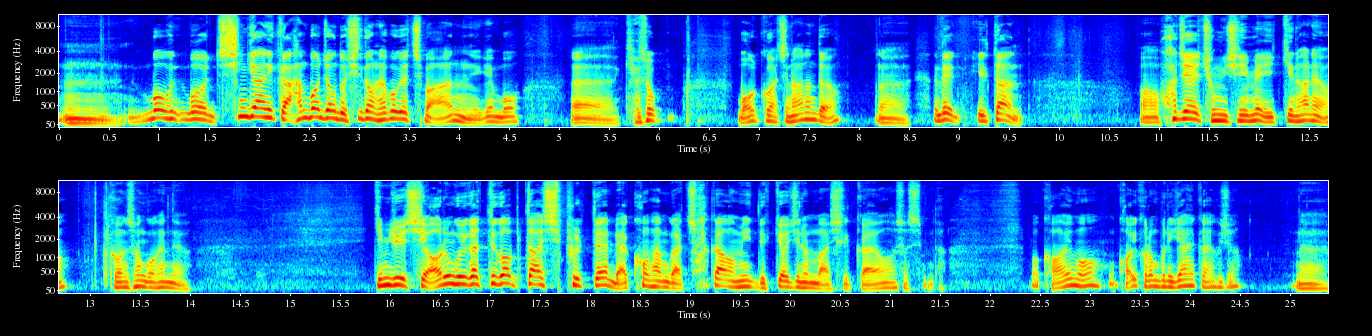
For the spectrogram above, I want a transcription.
음, 뭐, 뭐, 신기하니까 한 번 정도 시도는 해보겠지만, 이게 뭐, 예, 계속 먹을 것 같지는 않은데요. 예. 근데 일단, 어, 화제의 중심에 있긴 하네요. 그건 성공했네요. 김주희 씨, 얼음구이가 뜨겁다 싶을 때 매콤함과 차가움이 느껴지는 맛일까요? 하셨습니다. 뭐, 거의 뭐, 거의 그런 분위기 아닐까요? 그죠? 네.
